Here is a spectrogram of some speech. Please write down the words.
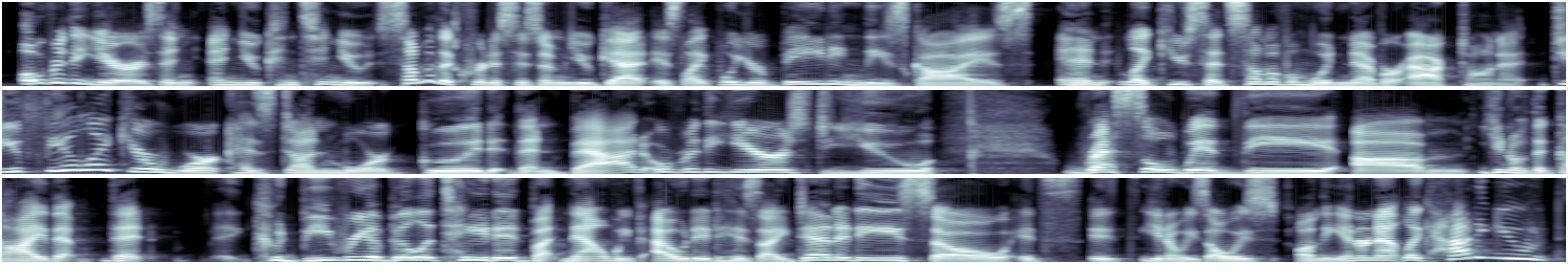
Over the years and and you continue some of the criticism you get is like well you're baiting these guys. And like you said some of them would never act on it. Do you feel like your work has done more good than bad over the years? Do you wrestle with the um you know the guy that that could be rehabilitated but now we've outed his identity. So it's it you know he's always on the internet. Like how do you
